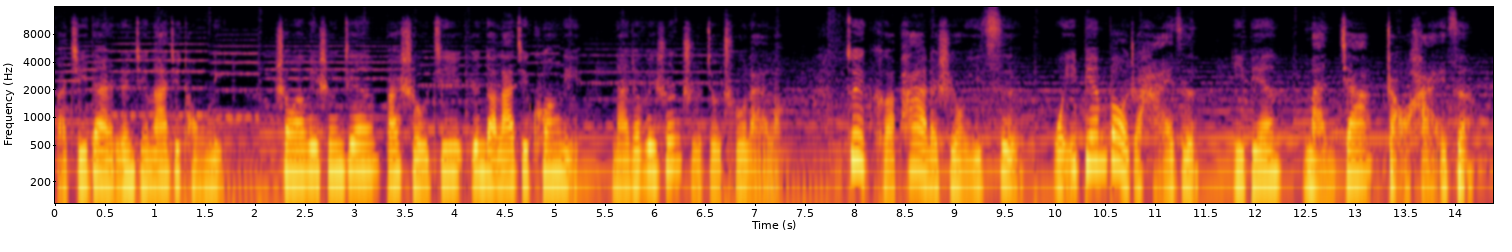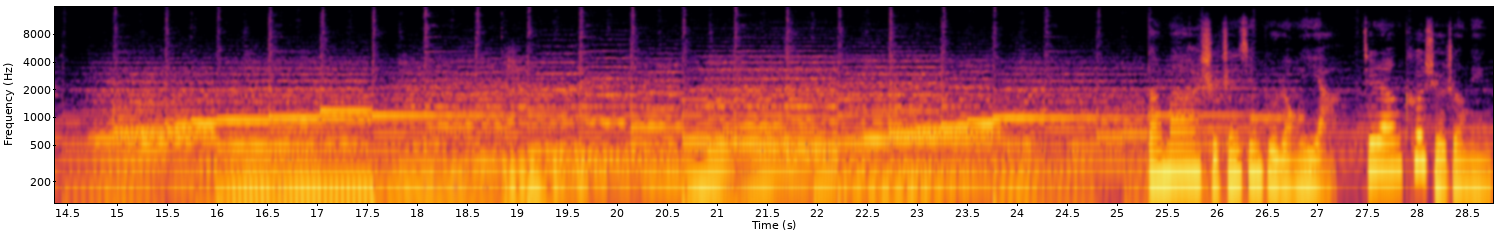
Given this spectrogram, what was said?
把鸡蛋扔进垃圾桶里。上完卫生间，把手机扔到垃圾筐里。拿着卫生纸就出来了。最可怕的是有一次，我一边抱着孩子，一边满家找孩子。当妈是真心不容易啊！既然科学证明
